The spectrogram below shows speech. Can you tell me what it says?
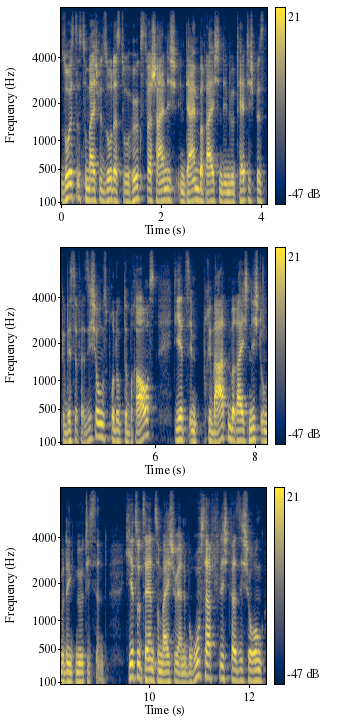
so ist es zum Beispiel so, dass du höchstwahrscheinlich in deinem Bereich, in dem du tätig bist, gewisse Versicherungsprodukte brauchst, die jetzt im privaten Bereich nicht unbedingt nötig sind. Hierzu zählen zum Beispiel eine Berufshaftpflichtversicherung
